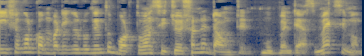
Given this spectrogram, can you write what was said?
এই সকল কোম্পানিগুলো কিন্তু বর্তমান সিচুয়েশনে ডাউন ট্রেন্ড মুভমেন্টে আছে ম্যাক্সিমাম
